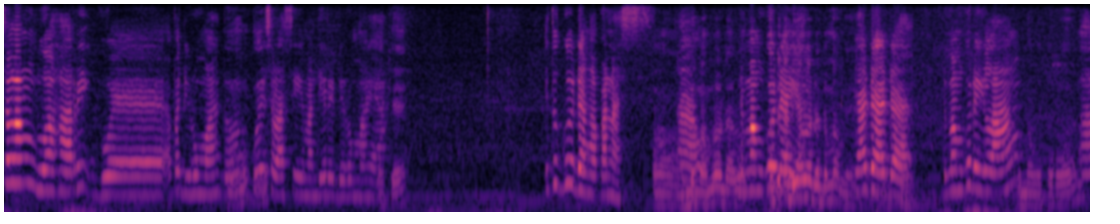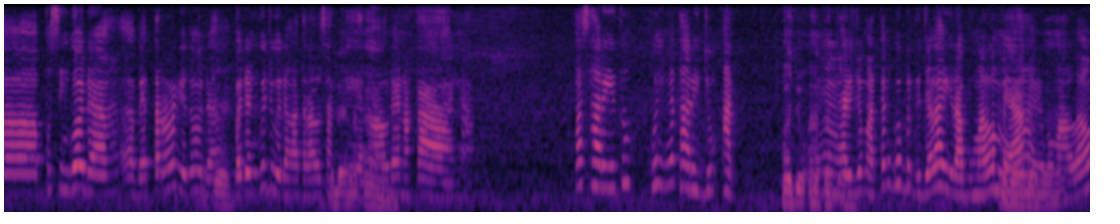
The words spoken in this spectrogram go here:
selang dua hari gue apa di rumah tuh gue isolasi mandiri di rumah ya oke itu gue udah nggak panas Oh, Nah, demam lo udah lo. demam gue udah ya. lo udah demam ya? ya ada ada demam gue udah hilang Demamnya turun. Eh, pusing gue udah eh, better gitu udah badan gue juga udah nggak terlalu sakit enakan. nah, udah enakan nah pas hari itu gue inget hari Jumat Oh, Jumat. Hmm, hari Jumat kan gue bergejala hari Rabu malam Rabu ya hari Rabu ya. malam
